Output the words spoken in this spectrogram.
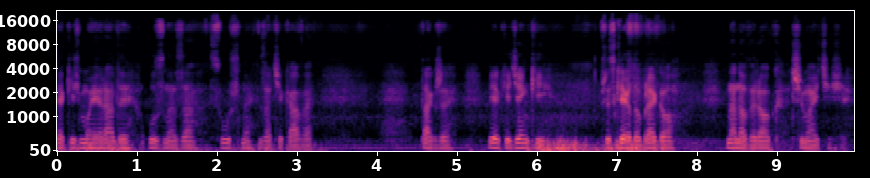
jakieś moje rady uzna za słuszne, za ciekawe. Także wielkie dzięki, wszystkiego dobrego na nowy rok. Trzymajcie się.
